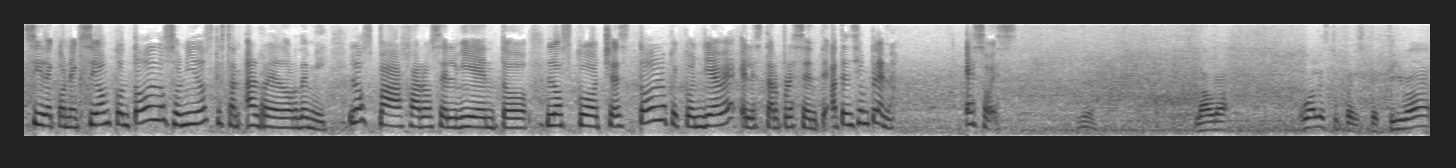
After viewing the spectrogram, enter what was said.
sí, de conexión con todos los sonidos que están alrededor de mí. Los pájaros, el viento, los coches, todo lo que conlleve el estar presente. Atención plena. Eso es. Bien. Laura, ¿cuál es tu perspectiva,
